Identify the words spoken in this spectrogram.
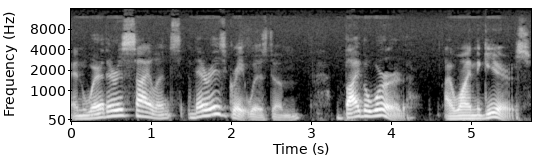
and where there is silence, there is great wisdom. By the word, I wind the gears.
